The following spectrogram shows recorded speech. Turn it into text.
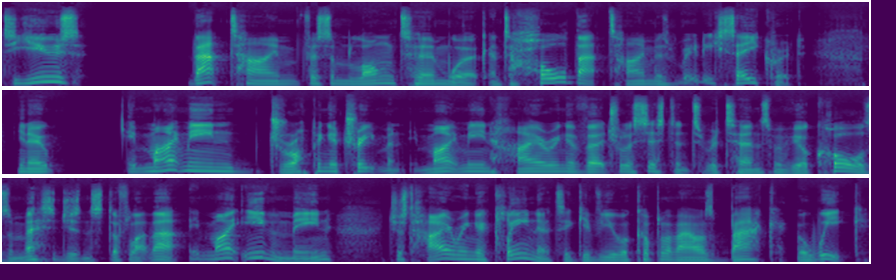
To use that time for some long term work and to hold that time as really sacred. You know, it might mean dropping a treatment. It might mean hiring a virtual assistant to return some of your calls and messages and stuff like that. It might even mean just hiring a cleaner to give you a couple of hours back a week.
